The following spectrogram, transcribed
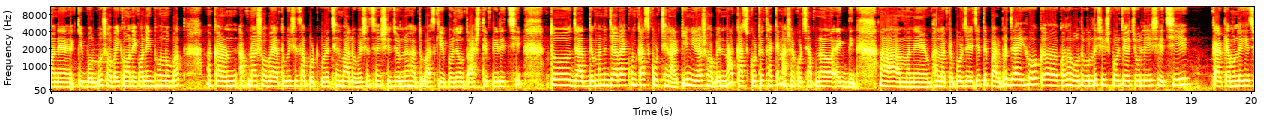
মানে কি বলব, সবাইকে অনেক অনেক ধন্যবাদ। কারণ আপনারা সবাই এত বেশি সাপোর্ট করেছেন, ভালোবেসেছেন, সেজন্য হয়তো আজকে এ পর্যন্ত আসতে পেরেছি। তো যাদের মানে যারা এখন কাজ করছেন আর কি, নিরাশ হবেন না, কাজ করতে থাকেন, আশা করছি আপনারাও একদিন মানে ভালো একটা পর্যায়ে যেতে পারবে। যাই হোক কথা বলতে বলতে শেষ পর্যায়ে চলে এসেছি। কার কেমন লেগেছে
